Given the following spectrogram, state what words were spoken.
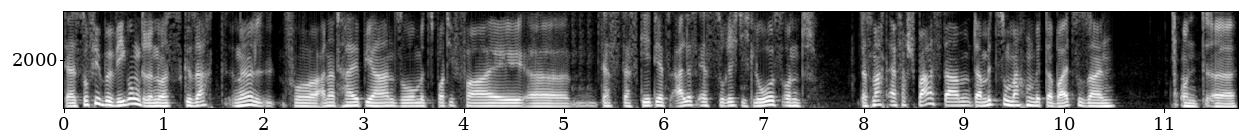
Da ist so viel Bewegung drin. Du hast es gesagt, ne, vor anderthalb Jahren so mit Spotify, äh, das, das geht jetzt alles erst so richtig los und das macht einfach Spaß, da, da mitzumachen, mit dabei zu sein. Und äh,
